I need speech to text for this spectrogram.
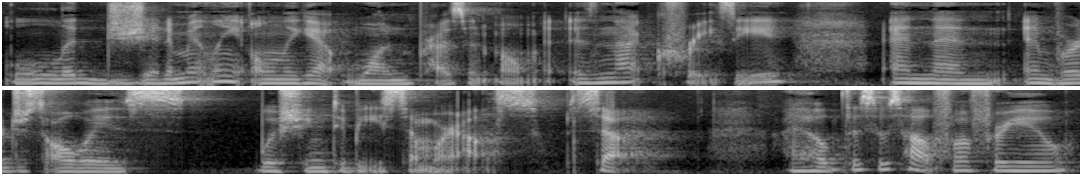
legitimately only get one present moment. Isn't that crazy? And then, and we're just always wishing to be somewhere else. So, I hope this was helpful for you,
